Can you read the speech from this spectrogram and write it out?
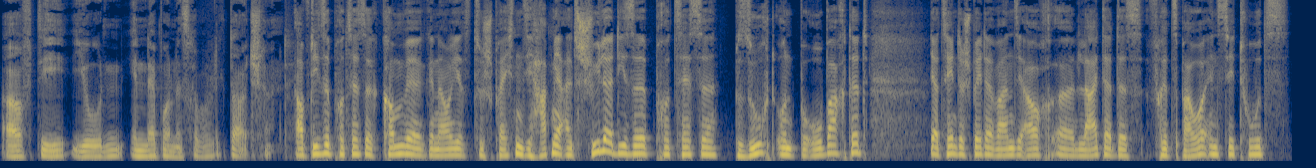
auf die Juden in der Bundesrepublik Deutschland. Auf diese Prozesse kommen wir genau jetzt zu sprechen. Sie haben ja als Schüler diese Prozesse besucht und beobachtet. Jahrzehnte später waren Sie auch äh, Leiter des Fritz Bauer Instituts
